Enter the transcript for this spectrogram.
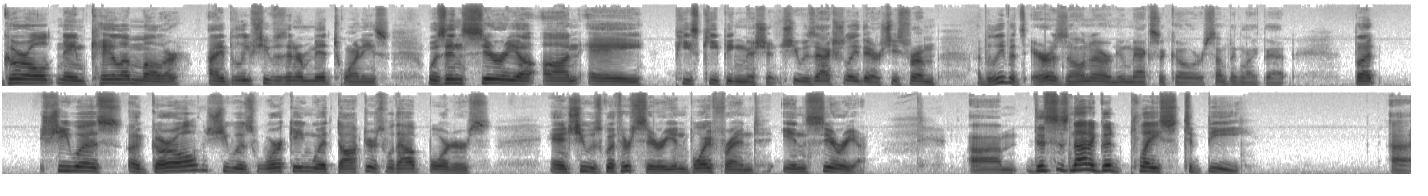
girl named Kayla Mueller, I believe she was in her mid 20s, was in Syria on a peacekeeping mission. She was actually there. She's from I believe it's Arizona or New Mexico or something like that. But she was a girl. She was working with Doctors Without Borders, and she was with her Syrian boyfriend in Syria. Um, this is not a good place to be uh,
